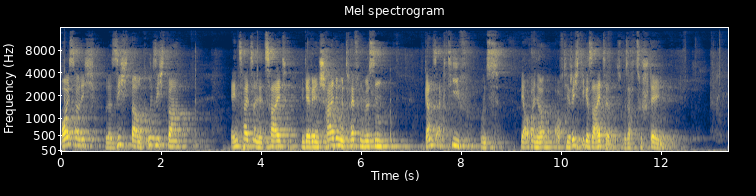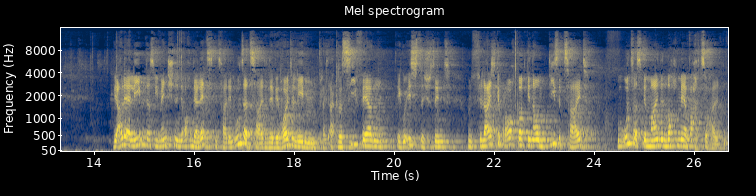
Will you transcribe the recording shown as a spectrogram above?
äußerlich oder sichtbar und unsichtbar. Endzeit ist eine Zeit, in der wir Entscheidungen treffen müssen, ganz aktiv uns ja auf, eine, auf die richtige Seite, so gesagt, zu stellen. Wir alle erleben das, wie Menschen auch in der letzten Zeit, in unserer Zeit, in der wir heute leben, vielleicht aggressiv werden, egoistisch sind. Und vielleicht gebraucht Gott genau diese Zeit, um uns als Gemeinde noch mehr wach zu halten.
